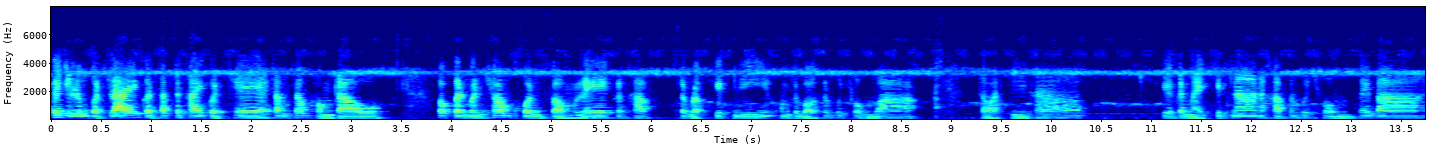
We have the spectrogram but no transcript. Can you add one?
ก็อย่าลืมกดไลค์กดซับสไครต์กดแชร์ทั้งช่องของเราพบกันบนช่องคนสองเลขนะครับสำหรับคลิปนี้คงจะบอกท่านผู้ชมว่า สวัสดีครับ เจอกันใหม่คลิปหน้านะครับท่านผู้ชม บ๊ายบาย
